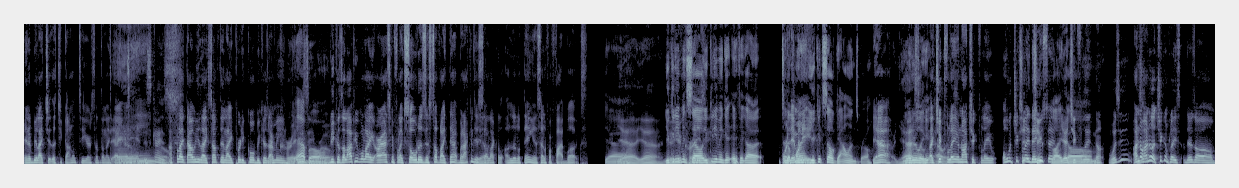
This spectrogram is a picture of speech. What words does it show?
it'll be like chi- the Chicano tea or something like that. You know? This Dang, guy's. bro. I feel like that would be like something like pretty cool because I you're mean. crazy, Yeah, bro. Because a lot of people like are asking for like sodas and stuff like that, but I can just Yeah. sell like a, a little thing and sell it for five bucks. yeah. yeah, yeah. You Dude, could you're even sell. You could even get if it got to Or the point. You could sell gallons, bro. Yeah, yeah, Literally. so like Chick Fil A or not Chick Fil A. Oh, Chick Fil A, Chick- they do Chick- say. like yeah, Chick Fil A. um, No, was it? I know, it? I know a chicken place. There's a um,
